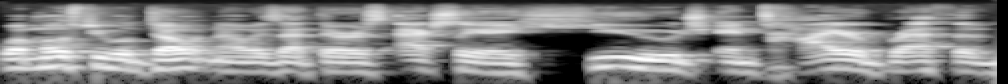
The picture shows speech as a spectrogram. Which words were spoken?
what most people don't know is that there is actually a huge entire breadth of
